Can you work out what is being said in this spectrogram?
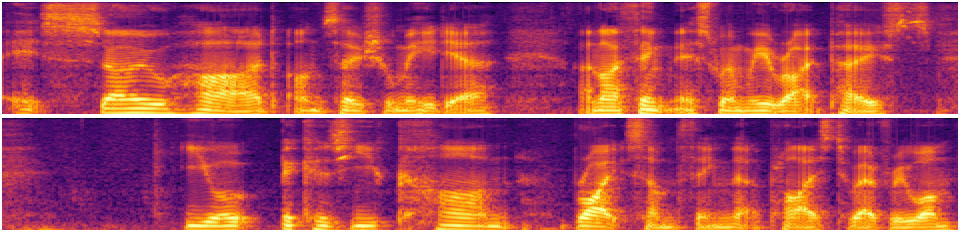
it's so hard on social media, and I think this when we write posts, you're because you can't write something that applies to everyone,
